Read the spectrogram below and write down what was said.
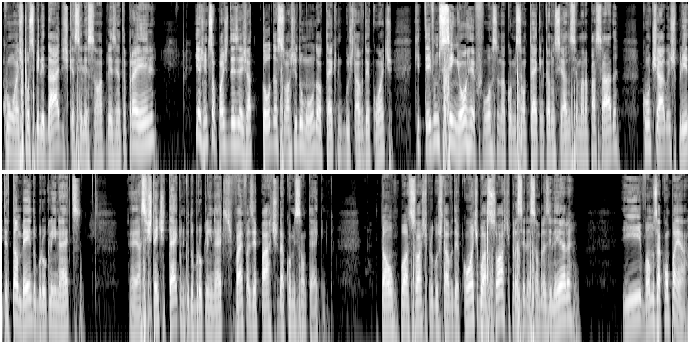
com as possibilidades que a seleção apresenta para ele. E a gente só pode desejar toda a sorte do mundo ao técnico Gustavo Deconte, que teve um senhor reforço na comissão técnica anunciada semana passada, com o Thiago Splitter, também do Brooklyn Nets é, assistente técnico do Brooklyn Nets, vai fazer parte da comissão técnica. Então, boa sorte para o Gustavo Deconte, boa sorte para a seleção brasileira e vamos acompanhar.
